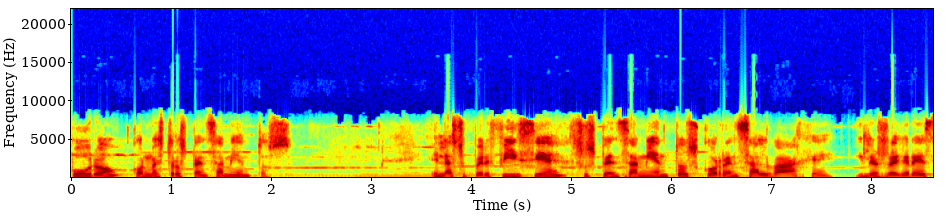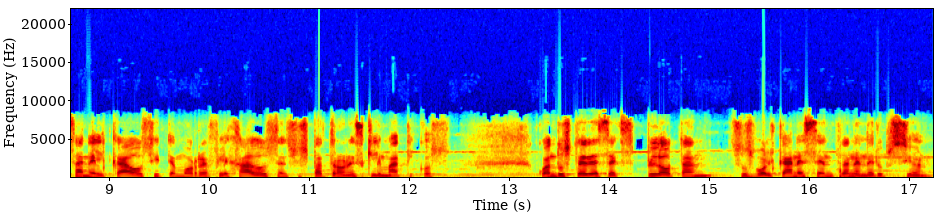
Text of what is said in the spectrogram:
puro con nuestros pensamientos. En la superficie, sus pensamientos corren salvaje y les regresan el caos y temor reflejados en sus patrones climáticos. Cuando ustedes explotan, sus volcanes entran en erupción.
